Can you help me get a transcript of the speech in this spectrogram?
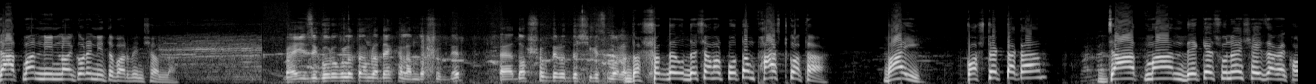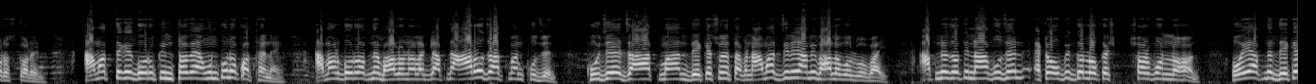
জাতমান নির্ণয় করে নিতে পারবে ইনশাল্লাহ ভাই এই যে গরুগুলো তো আমরা দেখালাম দর্শকদের দর্শকদের উদ্দেশ্যে কিছু বলার দর্শকদের উদ্দেশ্যে আমার প্রথম ফার্স্ট কথা ভাই কষ্টের টাকা জাত মান দেখে শুনে সেই জায়গায় খরচ করেন। আমার থেকে গরু কিনতে হবে এমন কোনো কথা নাই। আমার গরু আপনার ভালো না লাগলে আপনি আরও জাতমান খুঁজেন। খুঁজে জাত মান দেখে শুনে তারপর আমার জিনিস আমি ভালো বলব ভাই। আপনি যদি না বুঝেন একটা অভিজ্ঞ লোকের সর্বন্ন হন। ওই আপনি দেখে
